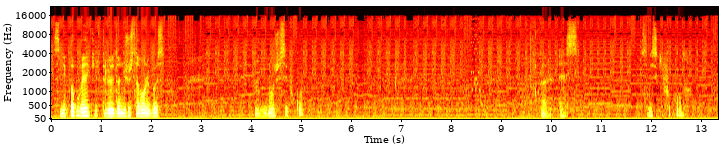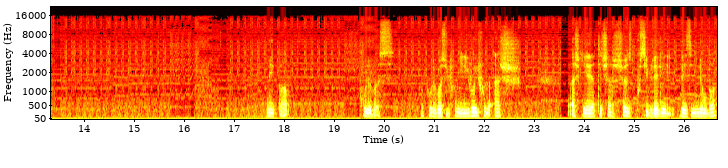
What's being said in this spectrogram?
Ce n'est pas pour rien qu'il te le donne juste avant le boss. Maintenant, je sais pourquoi. Voilà, le S. C'est ce qu'il faut prendre. Mais pas pour le boss. Pour le boss du premier niveau, il faut le H. Le H qui est la tête chercheuse pour cibler les, ennemis en bas.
